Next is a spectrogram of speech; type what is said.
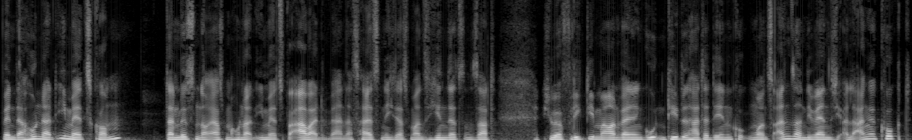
wenn da 100 E-Mails kommen, dann müssen doch erstmal 100 E-Mails bearbeitet werden. Das heißt nicht, dass man sich hinsetzt und sagt, ich überfliege die mal und wer einen guten Titel hatte, den gucken wir uns an, sondern die werden sich alle angeguckt,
